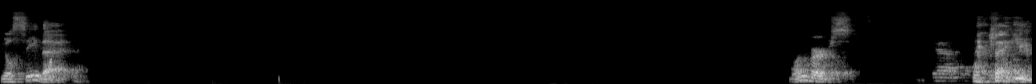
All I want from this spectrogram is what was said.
you'll see that. One verse. Yeah. Thank you.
